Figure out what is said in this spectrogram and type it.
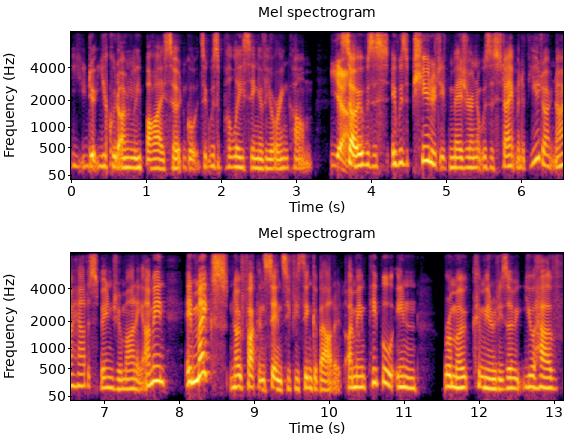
you, you could only buy certain goods. It was a policing of your income. yeah. So it was a, it was a punitive measure, and it was a statement of you don't know how to spend your money. I mean, it makes no fucking sense if you think about it. I mean, people in remote communities, I mean, you have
